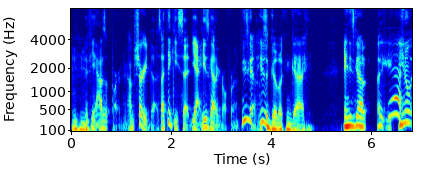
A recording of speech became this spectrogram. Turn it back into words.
Mm-hmm. if he has a partner. I'm sure he does. I think he said, yeah, he's got a girlfriend. He's got he's a good looking guy, and he's got uh, Yeah. you know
